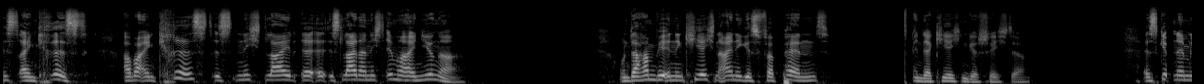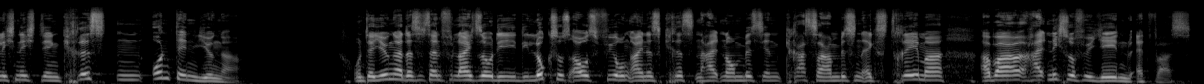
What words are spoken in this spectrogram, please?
ist ein Christ, aber ein Christ ist, nicht leid, äh, ist leider nicht immer ein Jünger. Und da haben wir in den Kirchen einiges verpennt in der Kirchengeschichte. Es gibt nämlich nicht den Christen und den Jünger. Und der Jünger, das ist dann vielleicht so die, die Luxusausführung eines Christen, halt noch ein bisschen krasser, ein bisschen extremer, aber halt nicht so für jeden etwas.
